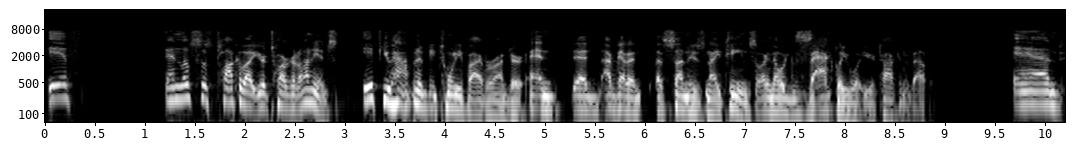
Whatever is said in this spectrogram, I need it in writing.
If, and let's just talk about your target audience. If you happen to be 25 or under, and, and I've got a, a son who's 19, so I know exactly what you're talking about. And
